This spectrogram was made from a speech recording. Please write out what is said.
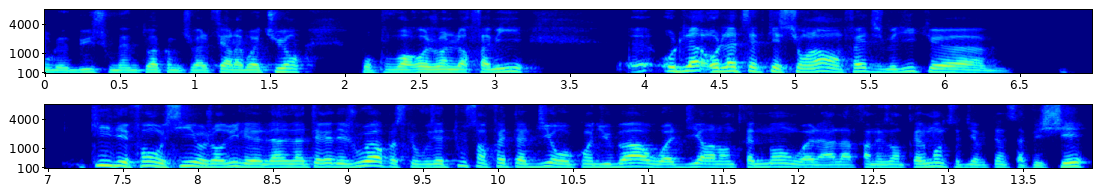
ou le bus, ou même toi, comme tu vas le faire, la voiture, pour pouvoir rejoindre leur famille. Euh, au-delà, au-delà de cette question-là, en fait, je me dis que qui défend aussi aujourd'hui l'intérêt des joueurs? Parce que vous êtes tous en fait à le dire au coin du bar ou à le dire à l'entraînement ou à la fin des entraînements de se dire putain, ça fait chier.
